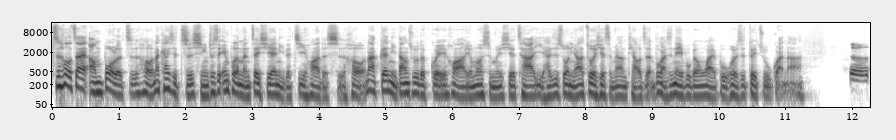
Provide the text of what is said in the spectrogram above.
之后在 on board 了之后，那开始执行就是 implement 这些你的计划的时候，那跟你当初的规划有没有什么一些差异？还是说你要做一些什么样的调整？不管是内部跟外部，或者是对主管啊？呃，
